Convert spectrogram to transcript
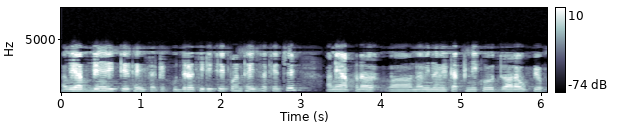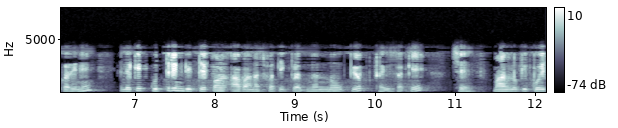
હવે આ બે રીતે થઈ શકે. કુદરતી રીતે પણ થઈ શકે છે અને આપણે નવી નવી તકનીકો દ્વારા ઉપયોગ કરીને એટલે કે કૃત્રિમ રીતે પણ આ વાનસ્પતિક પ્રજનનનો ઉપયોગ થઈ શકે છે. માન લો કે કોઈ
